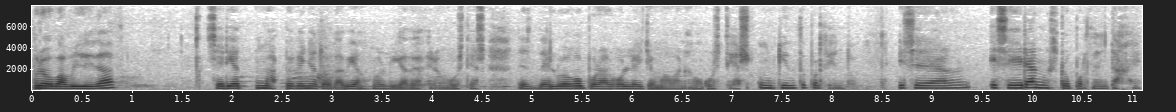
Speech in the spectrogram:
probabilidad sería más pequeña todavía, volvía a decir Angustias. Desde luego por algo le llamaban Angustias, un 15%. Ese era, ese era nuestro porcentaje.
